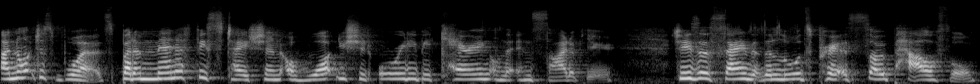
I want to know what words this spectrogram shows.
are not just words, but a manifestation of what you should already be carrying on the inside of you. Jesus is saying that the Lord's Prayer is so powerful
